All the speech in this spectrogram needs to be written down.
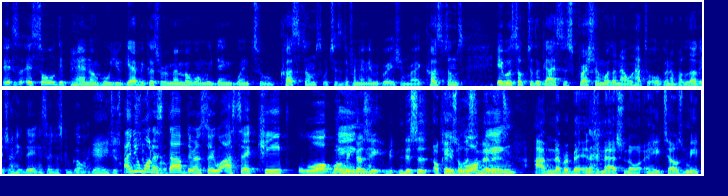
it's it's all depend on who you get because remember when we then went to customs, which is different than immigration, right? Customs it was up to the guy's discretion whether or not we had to open up our luggage, and he did. He said, "Just keep going." Yeah, he just And you want to stop there and say, "Well, I said keep walking." Well, because he, this is okay. Keep so listen to this. I've never been international, and he tells me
